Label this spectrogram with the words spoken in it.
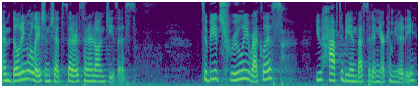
and building relationships that are centered on Jesus. To be truly reckless, you have to be invested in your community.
